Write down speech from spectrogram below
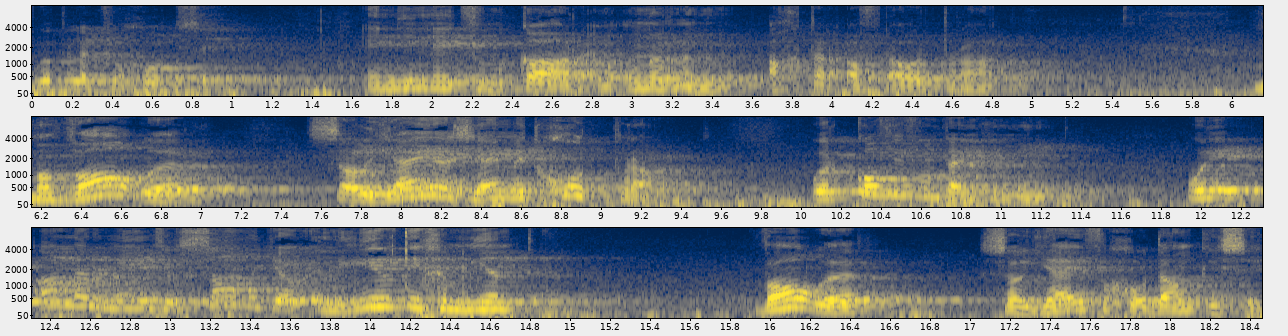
hopelik vir God sê en nie net vir mekaar en onderling agteraf daaroor praat nie. Maar waaroor sal jy as jy met God praat oor Koffiefontein gemeente, oor die ander mense saam met jou in hierdie gemeente? Waaroor sal jy vir God dankie sê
